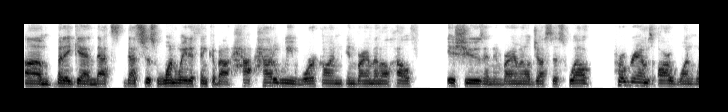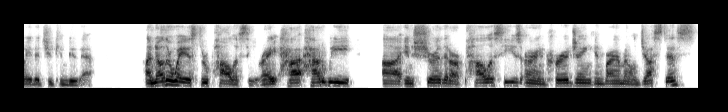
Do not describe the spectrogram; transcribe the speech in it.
Um, but again, that's that's just one way to think about how, how do we work on environmental health issues and environmental justice. Well, programs are one way that you can do that. Another way is through policy, right? How, how do we uh, ensure that our policies are encouraging environmental justice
